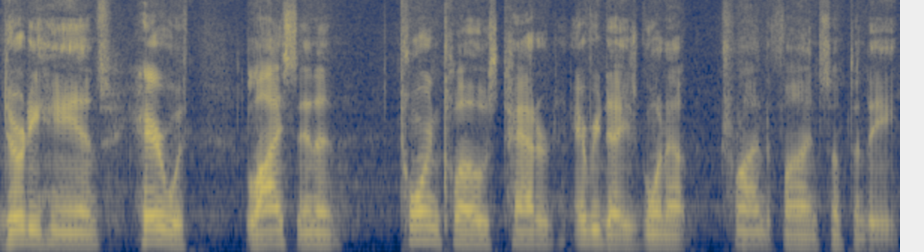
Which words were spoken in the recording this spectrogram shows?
dirty hands, hair with lice in it, torn clothes, tattered. Every day he's going out trying to find something to eat.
